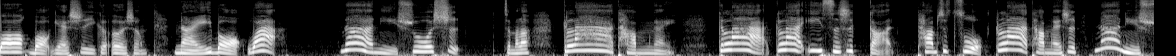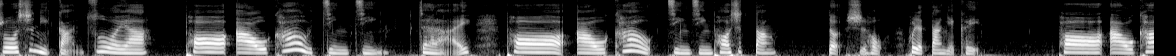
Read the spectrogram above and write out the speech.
บอกบอก也是一个二声。ไหนบอกว่า那你说是怎么了？กล้าทำไง？กล้ากล้า意思是敢， 他们是做。กล้าทำไง是？那你说是你敢做呀？พอเอาเข้าจริงๆ，再来，พอเอาเข้าจริงๆ，พอ是当的时候，或者当也可以。พอเอาเข้า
